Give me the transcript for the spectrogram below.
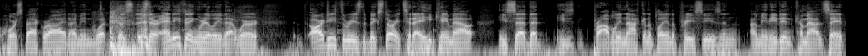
horseback ride. I mean, what does? is there anything really that we're RG3 is the big story. Today he came out. He said that he's probably not going to play in the preseason. I mean, he didn't come out and say it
